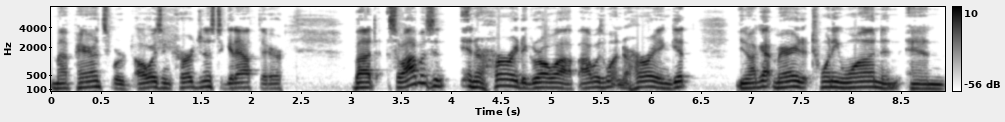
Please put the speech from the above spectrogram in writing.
my parents were always encouraging us to get out there. But so I was in, in a hurry to grow up. I was wanting to hurry and get you know, I got married at 21 and, and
